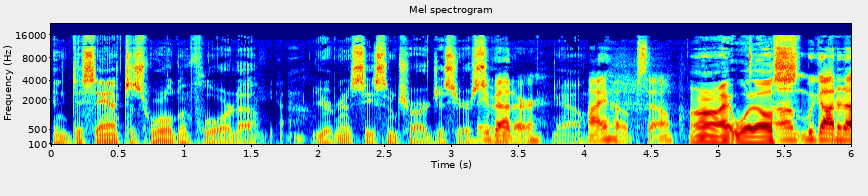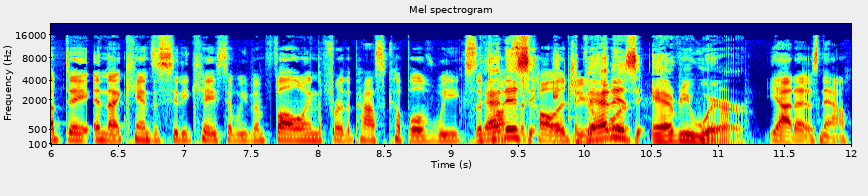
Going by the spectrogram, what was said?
in DeSantis world in Florida, you're going to see some charges here they soon. better. Yeah. I hope so. All right. What else? Um, we got an update in that Kansas City case that we've been following for the past couple of weeks. The that is toxicology. that report. is everywhere. yeah, it is now,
